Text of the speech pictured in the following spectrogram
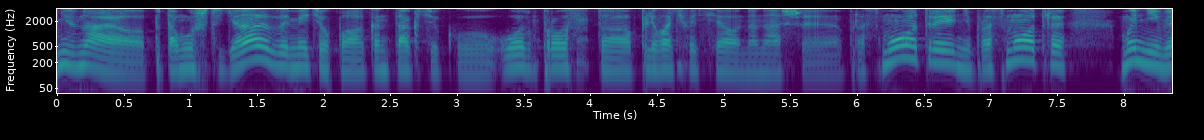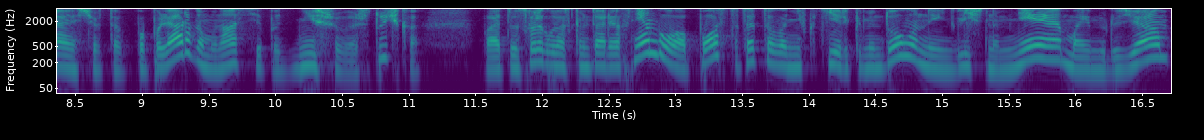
не знаю, потому что я заметил по контактику, он просто плевать хотел на наши просмотры, не просмотры. Мы не являемся чем-то популярным, у нас типа нишевая штучка, Поэтому сколько бы у нас комментариев не было, пост от этого ни в какие рекомендованные лично мне, моим друзьям,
